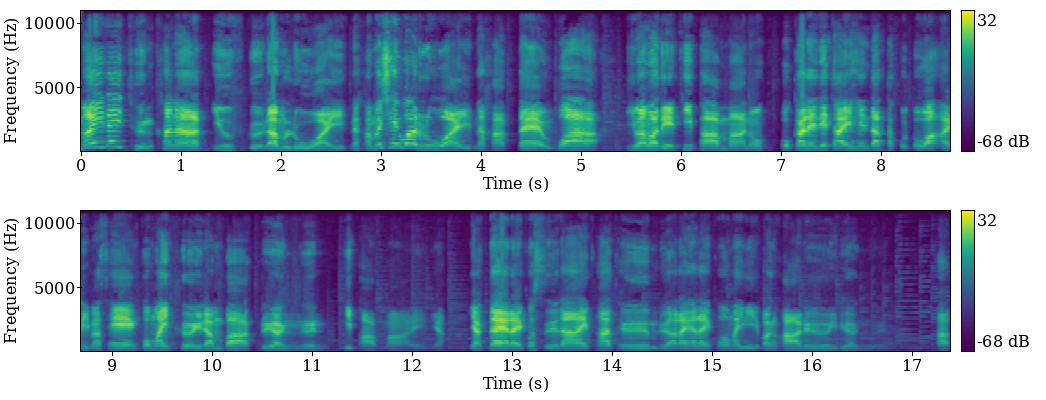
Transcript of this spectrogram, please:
ไม่ได้ถึงขนาด裕福ร่ำรวยนะครับไม่ใช่ว่ารวยนะครับแต่ว่า 今までที่ผ่านมาเนาะโอคาเนで大変だったことはありませんก็ไม่เคยลำบากเรื่องเงินที่ผ่านมาอะไรเงี้ยอยากได้อะไรก็ซื้อได้ค่าเทอมหรืออะไรอะไรก็ไม่มีปัญหาเลยเรื่องเงินครับ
